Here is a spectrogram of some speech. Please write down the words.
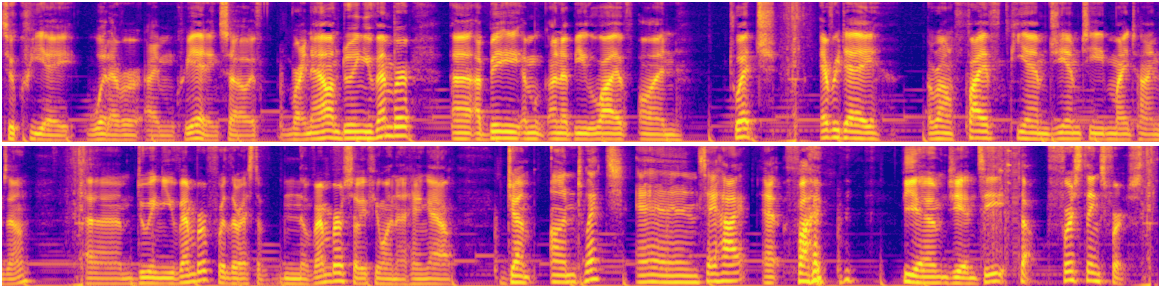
to create whatever I'm creating. So if right now I'm doing Uvember, uh, I'll be I'm gonna be live on Twitch every day around 5 p.m. GMT my time zone, um, doing Uvember for the rest of November. So if you want to hang out, jump on Twitch and say hi at 5 p.m. GMT. So, first things first.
